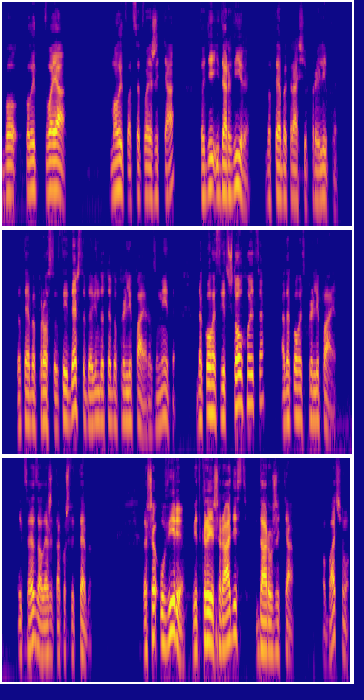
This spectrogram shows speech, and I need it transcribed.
Бо коли твоя молитва це твоє життя, тоді і дар віри до тебе краще приліпне. До тебе просто ти йдеш собі, а він до тебе приліпає, розумієте? До когось відштовхується, а до когось приліпає. І це залежить також від тебе. Лише у вірі відкриєш радість дару життя. Побачимо,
